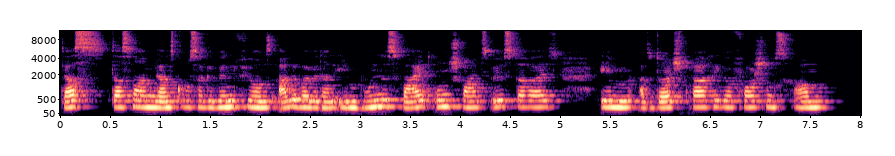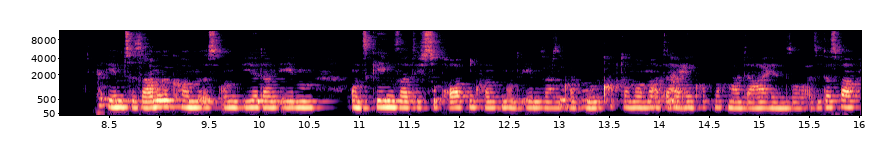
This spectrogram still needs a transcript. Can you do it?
das, das war ein ganz großer Gewinn für uns alle, weil wir dann eben bundesweit und Schweiz, Österreich, eben, also deutschsprachiger Forschungsraum, eben zusammengekommen ist und wir dann eben uns gegenseitig supporten konnten und eben sagen Super. konnten, guck doch nochmal dahin, guck nochmal dahin. So. Also das war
